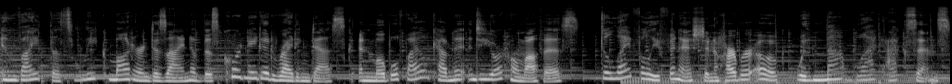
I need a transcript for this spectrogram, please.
Invite the sleek, modern design of this coordinated writing desk and mobile file cabinet into your home office. Delightfully finished in harbor oak with matte black accents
